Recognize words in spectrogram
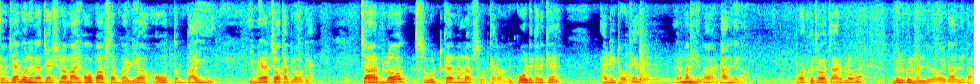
तो जय भोलेनाथ, जय श्री राम। आई होप आप सब बढ़िया हो। तो भाई, ये मेरा चौथा ब्लॉग है। चार ब्लॉग शूट कर मतलब शूट कर रहा हूँ रिकॉर्ड करके एडिट होके, मेरा मन नहीं हुआ डालने का। बहुत कुछ हुआ, चार ब्लॉग में, बिल्कुल मन नहीं हुआ भाई डालने का।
